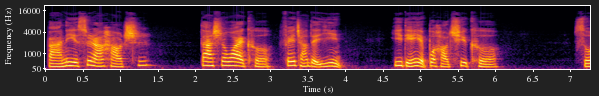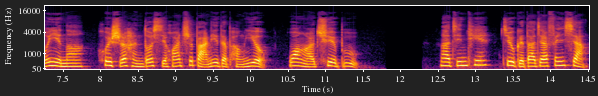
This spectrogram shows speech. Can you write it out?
板栗虽然好吃，但是外壳非常的硬，一点也不好去壳，所以呢，会使很多喜欢吃板栗的朋友望而却步。那今天就给大家分享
